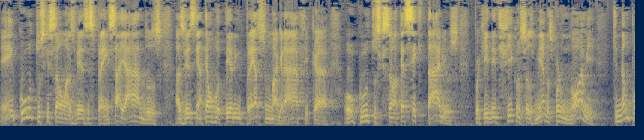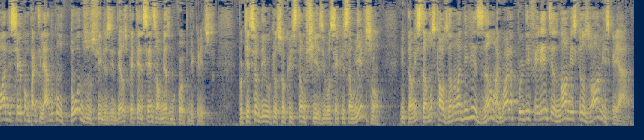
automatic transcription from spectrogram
em cultos que são às vezes pré-ensaiados, às vezes tem até um roteiro impresso numa gráfica, ou cultos que são até sectários, porque identificam seus membros por um nome que não pode ser compartilhado com todos os filhos de Deus pertencentes ao mesmo corpo de Cristo. Porque se eu digo que eu sou cristão X e você é cristão Y, então estamos causando uma divisão agora por diferentes nomes que os homens criaram.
